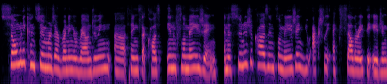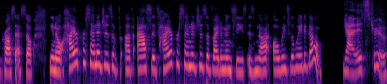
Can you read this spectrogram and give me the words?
So many consumers are running around doing uh, things that cause inflammation, and as soon as you cause inflammation, you actually accelerate the aging process. So, you know, high higher percentages of, of acids, higher percentages of vitamin C's is not always the way to go. Yeah, it's true.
